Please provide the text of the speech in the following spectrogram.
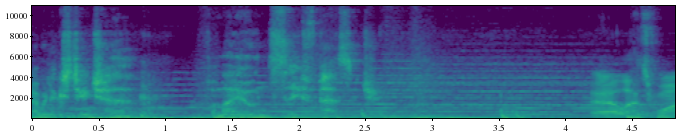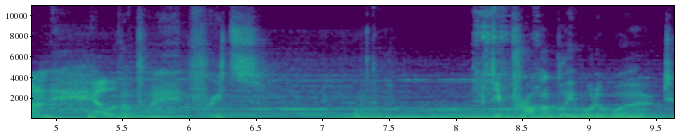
I will exchange her for my own safe passage. Well, that's one hell of a plan, Fritz. It probably would have worked.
